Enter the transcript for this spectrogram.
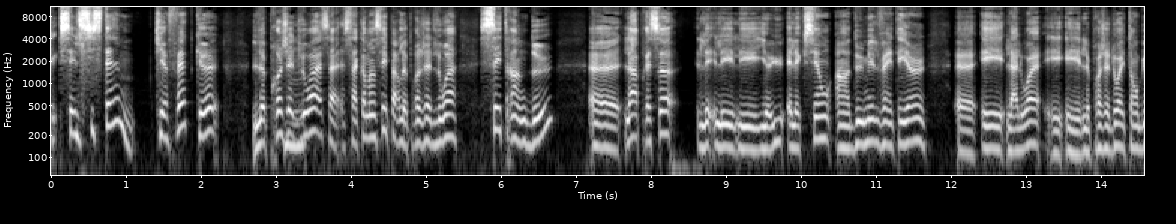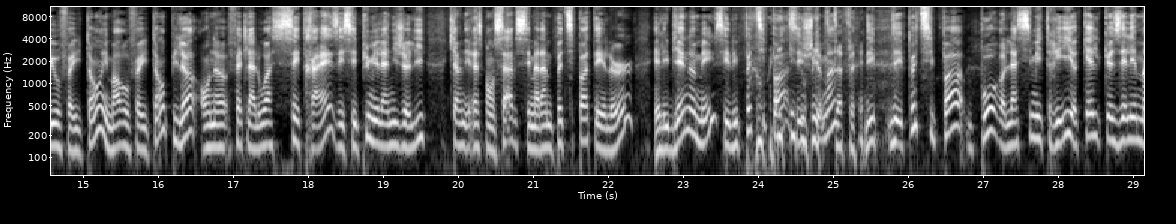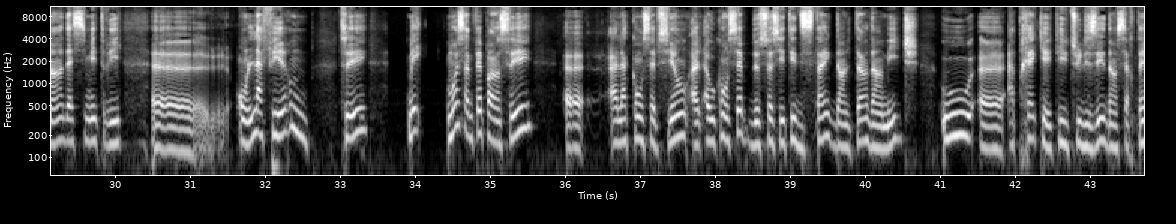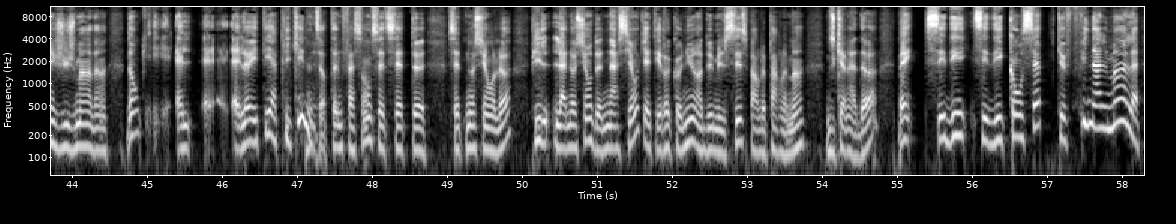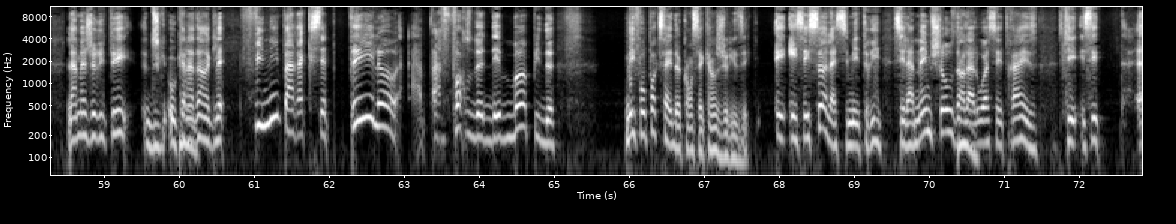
c'est le système qui a fait que le projet de mhm. loi, ça, ça, a commencé par le projet de loi C-32. Euh, là, après ça, les, les, les, il y a eu élection en 2021 euh, et la loi et, le projet de loi est tombé au feuilleton, est mort au feuilleton. Puis là, on a fait la loi C13 et c'est plus Mélanie Joly qui en est responsable, c'est Madame Petitpas Taylor. Elle est bien nommée, c'est les petits pas, c'est justement des, des, petits pas pour l'asymétrie. Il y a quelques éléments d'asymétrie. Euh, on l'affirme, tu sais. Mais moi, ça me fait penser. Euh, à la conception, au concept de société distincte dans le temps dans Mitch, ou euh, après qui a été utilisé dans certains jugements. Dans... Donc, elle, elle a été appliquée d'une certaine façon cette cette euh, cette notion-là. Puis la notion de nation qui a été reconnue en 2006 par le Parlement du Canada. Ben, c'est des c'est des concepts que finalement la, la majorité du, au Canada hmm. anglais finit par accepter là à, à force de débat puis de mais il faut pas que ça ait de conséquences juridiques. Et, et c'est ça la symétrie. C'est la même chose dans la loi C13. C'est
